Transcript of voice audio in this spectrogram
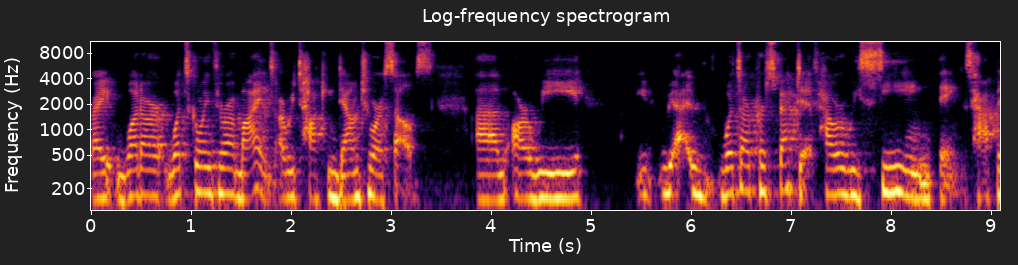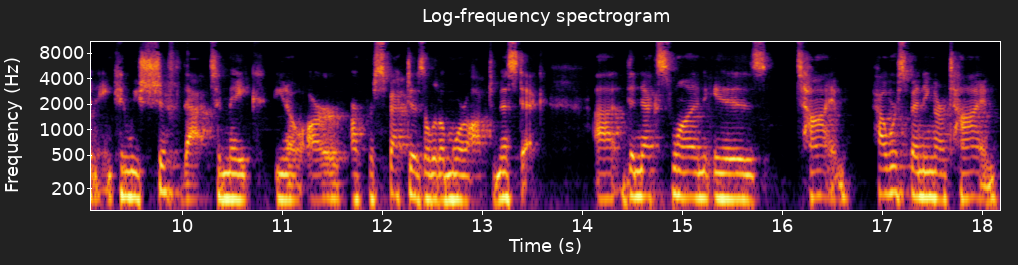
right? What are what's going through our minds? Are we talking down to ourselves? Um, are we what's our perspective? How are we seeing things happening? Can we shift that to make you know our our perspectives a little more optimistic? Uh, the next one is time how we're spending our time.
